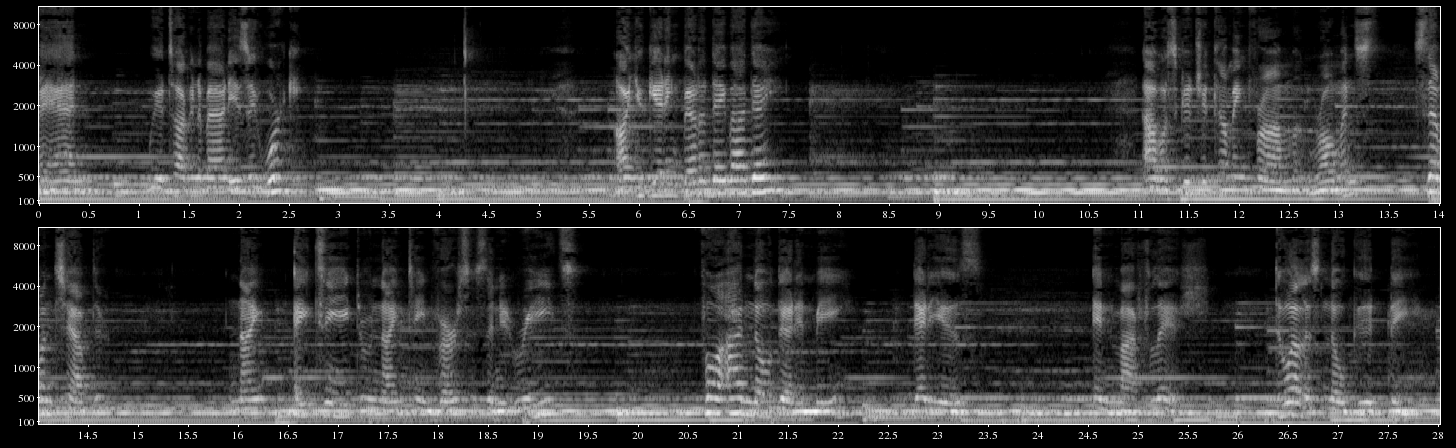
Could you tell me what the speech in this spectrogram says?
And we're talking about is it working? Are you getting better day by day? Our scripture coming from Romans 7th chapter, 18 through 19 verses, and it reads, For I know that in me, that is, in my flesh, dwelleth no good thing.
